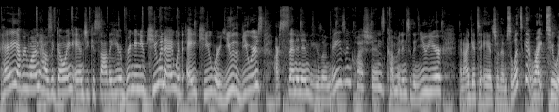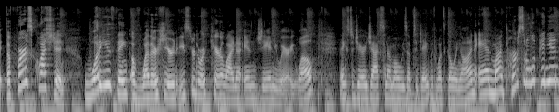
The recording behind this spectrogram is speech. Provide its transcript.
Hey everyone, how's it going? Angie Casada here, bringing you Q&A with AQ, where you, the viewers, are sending in these amazing questions coming into the new year, and I get to answer them. So let's get right to it. The first question, what do you think of weather here in Eastern North Carolina in January? Well, Thanks to Jerry Jackson, I'm always up to date with what's going on. And my personal opinion,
